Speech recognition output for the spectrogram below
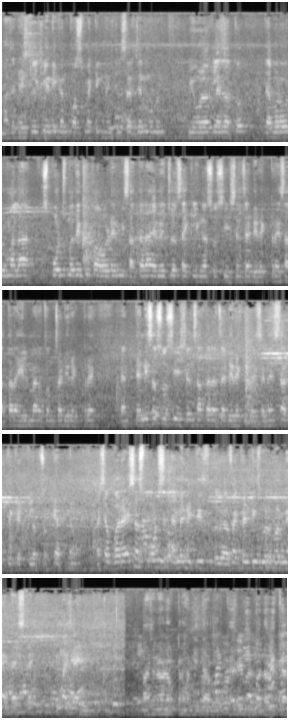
माझं डेंटल क्लिनिक आणि कॉस्मेटिक डेंटल सर्जन म्हणून मी ओळखला जातो. त्याबरोबर मला स्पोर्ट्समध्ये खूप आवड आहे. मी सातारा ॲमेच्युअर सायकलिंग असोसिएशनचा डिरेक्टर आहे. सातारा हिल मॅरेथॉनचा डिरेक्टर आहे. त्या टेनिस असोसिएशन साताराचा डिरेक्टर आहे. सेवन स्टार क्रिकेट क्लबचा कॅप्टन अशा बऱ्याचशा स्पोर्ट्स ॲम्युनिटीज फॅकल्टीज बरोबर मी अटॅच्ड आहे. ही माझी आयडेंटिटी माझं नाव डॉक्टर हमीद दाभोळकर मी मनोविकार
